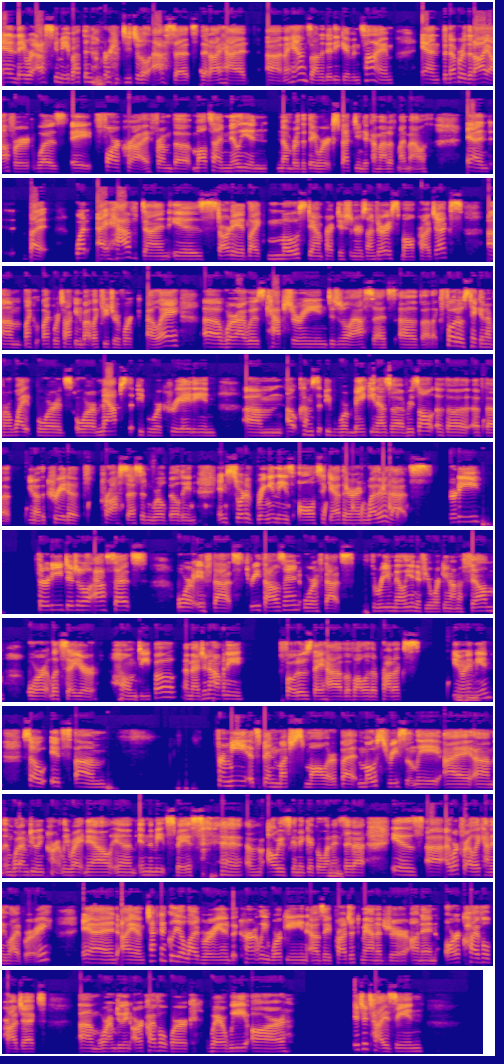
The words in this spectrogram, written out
And they were asking me about the number of digital assets that I had uh, my hands on at any given time. And the number that I offered was a far cry from the multi million number that they were expecting to come out of my mouth. And, but what I have done is started like most DAM practitioners on very small projects. Um, like like we're talking about, like Future of Work LA, uh, where I was capturing digital assets of uh, like photos taken of our whiteboards or maps that people were creating um, outcomes that people were making as a result of the of the you know the creative process and world building and sort of bringing these all together and whether that's 30 30 digital assets or if that's 3000 or if that's 3 million if you're working on a film or let's say you're home depot imagine how many photos they have of all of their products you know mm-hmm. what i mm-hmm. mean so it's um for me, it's been much smaller, but most recently, I um, and what I'm doing currently right now in, in the meat space, I'm always going to giggle when mm-hmm. I say that, is uh, I work for LA County Library, and I am technically a librarian, but currently working as a project manager on an archival project um, where I'm doing archival work where we are digitizing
